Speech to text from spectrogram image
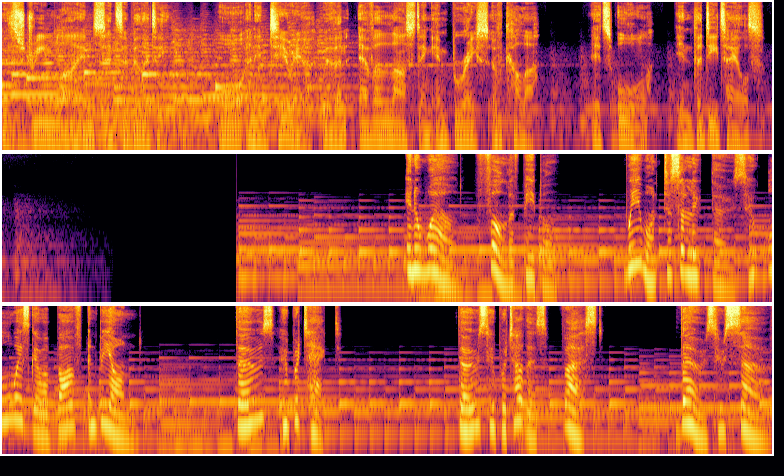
with streamlined sensibility, or an interior with an everlasting embrace of colour. It's all in the details. In a world full of people, we want to salute those who always go above and beyond. Those who protect. Those who put others first. Those who serve.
